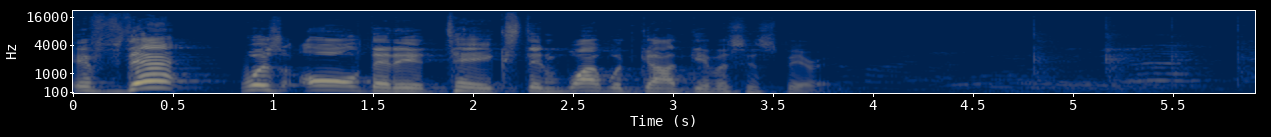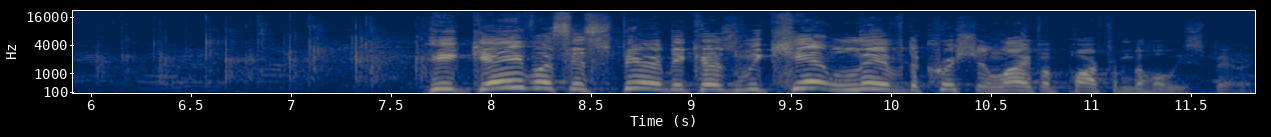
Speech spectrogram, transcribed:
If that was all that it takes, then why would God give us His Spirit? He gave us His Spirit because we can't live the Christian life apart from the Holy Spirit.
